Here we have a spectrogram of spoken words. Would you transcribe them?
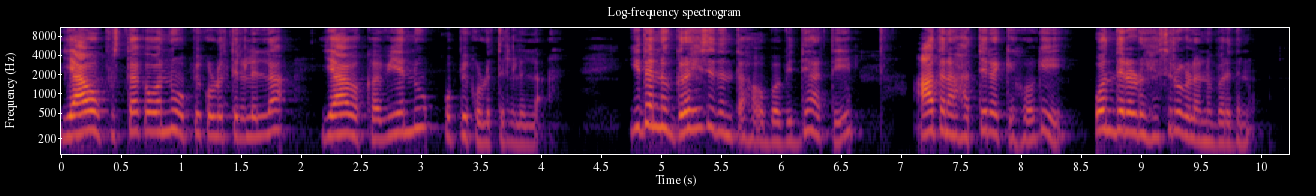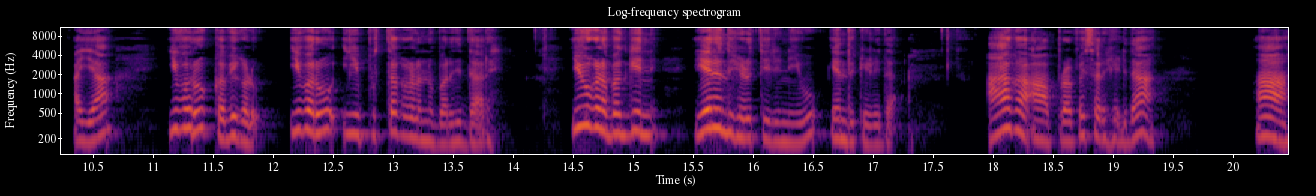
ಯಾವ ಪುಸ್ತಕವನ್ನು ಒಪ್ಪಿಕೊಳ್ಳುತ್ತಿರಲಿಲ್ಲ? ಯಾವ ಕವಿಯನ್ನೂ ಒಪ್ಪಿಕೊಳ್ಳುತ್ತಿರಲಿಲ್ಲ. ಇದನ್ನು ಗ್ರಹಿಸಿದಂತಹ ಒಬ್ಬ ವಿದ್ಯಾರ್ಥಿ ಆತನ ಹತ್ತಿರಕ್ಕೆ ಹೋಗಿ ಒಂದೆರಡು ಹೆಸರುಗಳನ್ನು ಬರೆದನು. ಅಯ್ಯ, ಇವರು ಕವಿಗಳು. ಇವರು ಈ ಪುಸ್ತಕಗಳನ್ನು ಬರೆದಿದ್ದಾರೆ. ಇವುಗಳ ಬಗ್ಗೆ ಏನೆಂದು ಹೇಳುತ್ತೀರಿ ನೀವು? ಎಂದು ಕೇಳಿದ. ಆಗ ಆ ಪ್ರೊಫೆಸರ್ ಹೇಳಿದ ಹಾಂ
